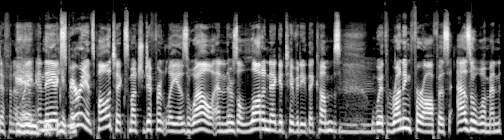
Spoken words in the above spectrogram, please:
Definitely. And, and they experience know, politics much differently as well. And there's a lot of negativity that comes mm-hmm. with running for office as a woman.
